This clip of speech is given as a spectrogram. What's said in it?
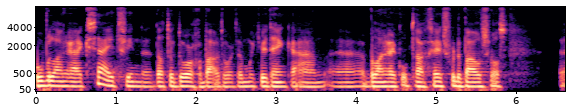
hoe belangrijk zij het vinden dat er doorgebouwd wordt. Dan moet je denken aan uh, belangrijke opdrachtgevers voor de bouw, zoals uh,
